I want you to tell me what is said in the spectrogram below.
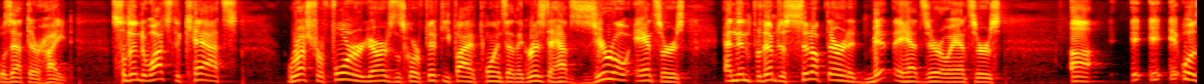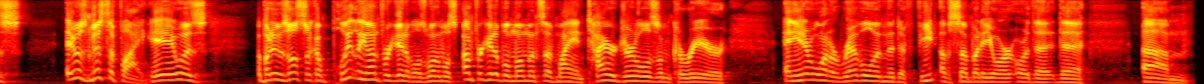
was at their height. So then to watch the Cats rush for 400 yards and score 55 points, and the Grizz to have zero answers, and then for them to sit up there and admit they had zero answers, uh, it, it, it was it was mystifying. It, it was, but it was also completely unforgettable. It was one of the most unforgettable moments of my entire journalism career. And you never want to revel in the defeat of somebody or or the the um,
